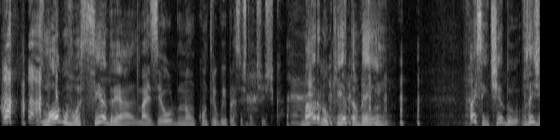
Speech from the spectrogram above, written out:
Logo você, Andreasa. Mas eu não contribuí para essa estatística. Mara Luque também? Faz sentido? Vocês.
